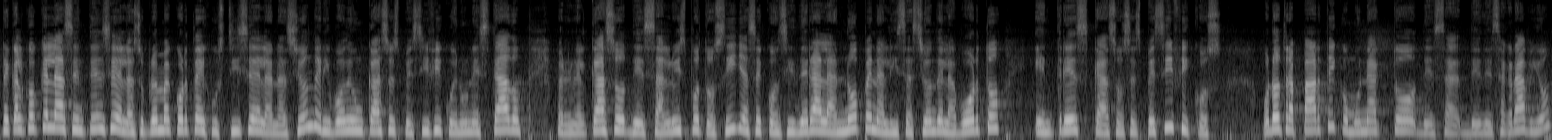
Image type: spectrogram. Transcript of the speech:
Recalcó que la sentencia de la Suprema Corte de Justicia de la Nación derivó de un caso específico en un estado, pero en el caso de San Luis Potosí ya se considera la no penalización del aborto en tres casos específicos. Por otra parte, como un acto de, desagravio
